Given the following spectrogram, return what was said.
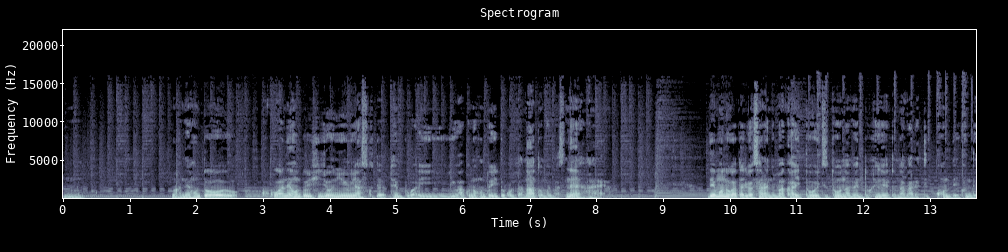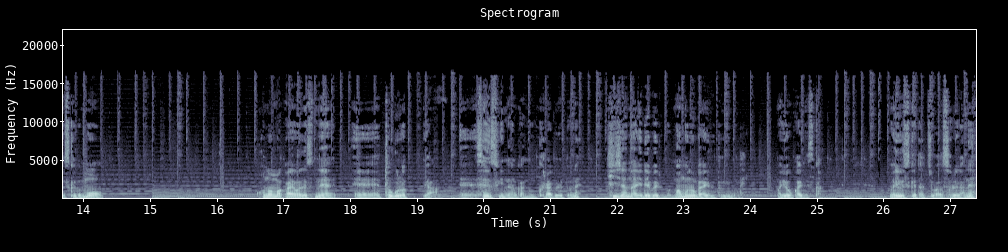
うん。まあね、本当ここはね、本当に非常に読みやすくて、テンポがいい、誘惑の本当にいいところだなと思いますね。はい。で、物語はさらに魔界統一トーナメント編へと流れて込んでいくんですけども、この魔界はですね、えー、トグロや、えー、潜水なんかに比べるとね、火じゃないレベルの魔物がいるというので、まあ、妖怪ですか。まあ、ユースケたちはそれがね、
